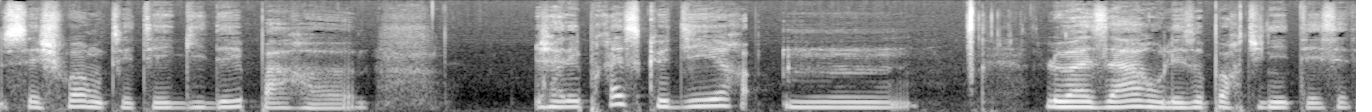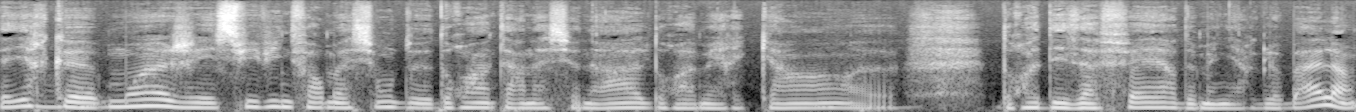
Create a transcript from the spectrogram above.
ces choix ont été guidés par, j'allais presque dire, hum, le hasard ou les opportunités. C'est-à-dire que moi, j'ai suivi une formation de droit international, droit américain, droit des affaires de manière globale.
